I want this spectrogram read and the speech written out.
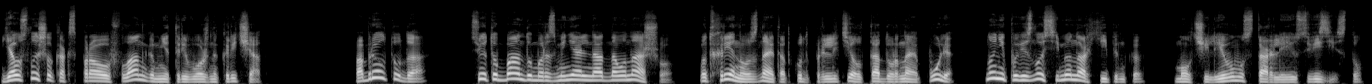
Я услышал, как с правого фланга мне тревожно кричат. Побрел туда. Всю эту банду мы разменяли на одного нашего. Вот хрен его знает, откуда прилетела та дурная пуля, Но не повезло Семену Архипенко, молчаливому старлею-связисту.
